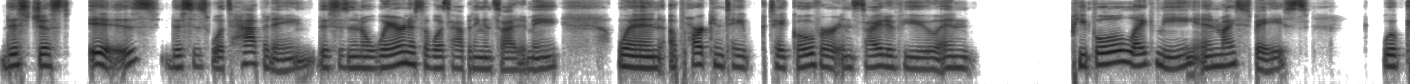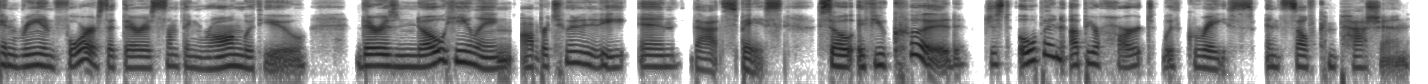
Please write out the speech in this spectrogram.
this just is, this is what's happening, this is an awareness of what's happening inside of me, when a part can take take over inside of you and people like me in my space will can reinforce that there is something wrong with you. There is no healing opportunity in that space. So if you could just open up your heart with grace and self-compassion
